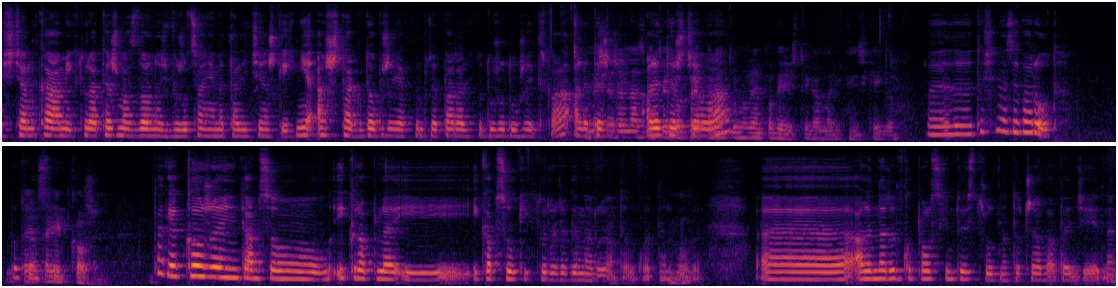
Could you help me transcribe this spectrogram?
ściankami, która też ma zdolność wyrzucania metali ciężkich. Nie aż tak dobrze jak ten preparat, to dużo dłużej trwa, ale Myślę, też, że nazwę ale tego też działa. możemy powiedzieć, tego amerykańskiego. E, To się nazywa ród. Po Tak, prostu. tak jak korzeń. Tak jak korzeń, tam są i krople, i, i kapsułki, które regenerują ten układ nerwowy. E, ale na rynku polskim to jest trudne, to trzeba będzie jednak,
